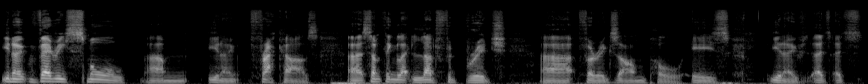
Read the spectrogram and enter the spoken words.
you know, very small, um, you know, fracas. Uh, something like Ludford Bridge, uh, for example, is, you know, it's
